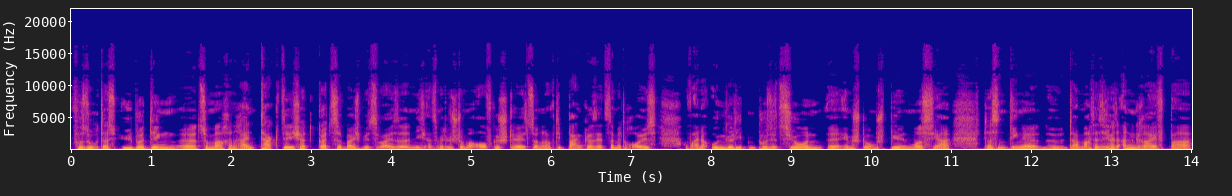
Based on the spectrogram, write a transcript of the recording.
versucht, das Überding äh, zu machen. Rein taktisch hat Götze beispielsweise nicht als Mittelstürmer aufgestellt, sondern auf die Bank gesetzt, damit Reus auf einer ungeliebten Position äh, im Sturm spielen muss. Ja, das sind Dinge, äh, da macht er sich halt angreifbar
